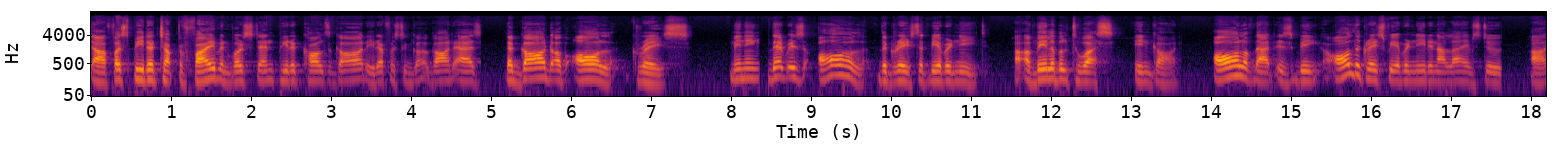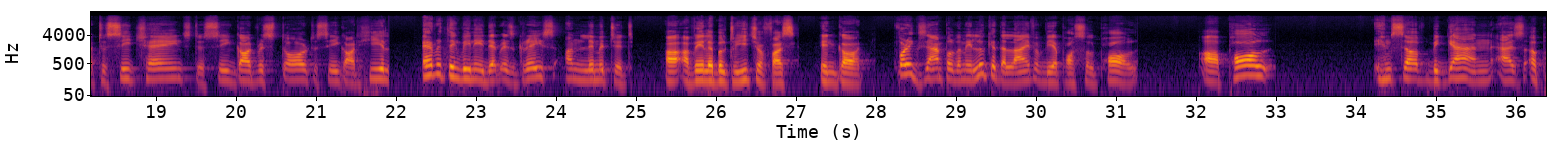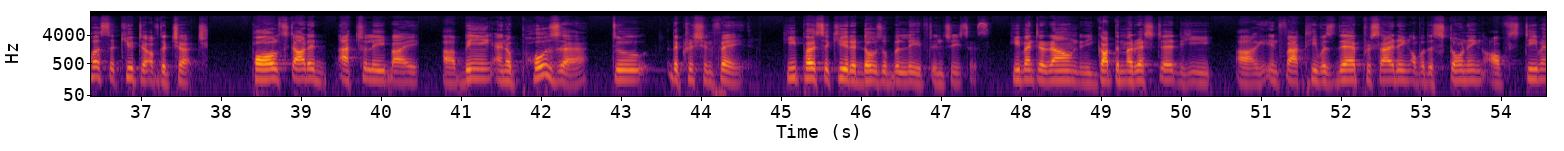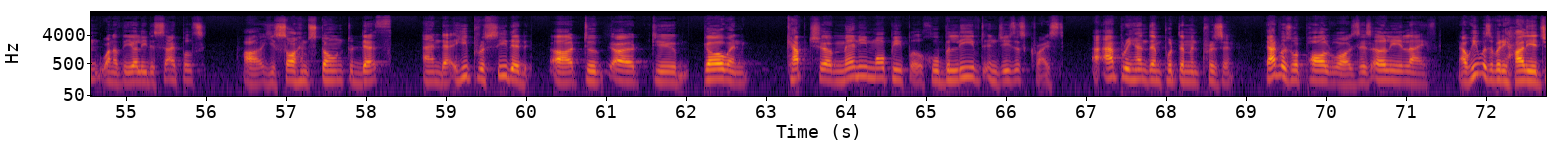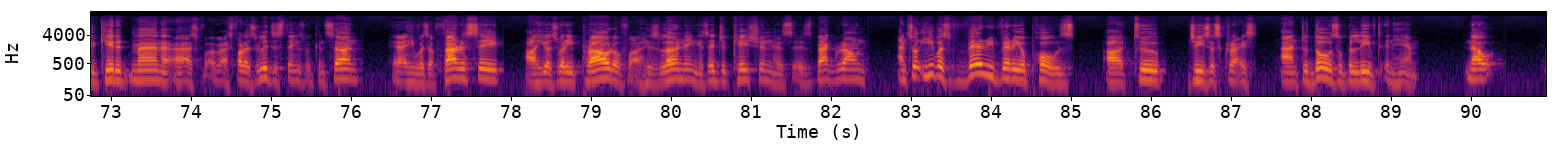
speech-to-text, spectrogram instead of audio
Uh, 1 Peter chapter 5 and verse 10, Peter calls God, he refers to God as the God of all grace, meaning there is all the grace that we ever need uh, available to us in God. All of that is being, all the grace we ever need in our lives to, uh, to see change, to see God restore, to see God heal, everything we need. There is grace unlimited uh, available to each of us in God. For example, when we look at the life of the Apostle Paul, uh, Paul himself began as a persecutor of the church. Paul started actually by uh, being an opposer to the Christian faith. He persecuted those who believed in Jesus. He went around and he got them arrested. He uh, in fact, he was there presiding over the stoning of Stephen, one of the early disciples. Uh, he saw him stoned to death, and uh, he proceeded uh, to, uh, to go and capture many more people who believed in Jesus Christ, apprehend them, put them in prison. That was what Paul was, his early life. Now, he was a very highly educated man as as, far as religious things were concerned. He was a Pharisee. Uh, he was very proud of uh, his learning, his education, his, his background. And so he was very, very opposed uh, to Jesus Christ and to those who believed in him. Now,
